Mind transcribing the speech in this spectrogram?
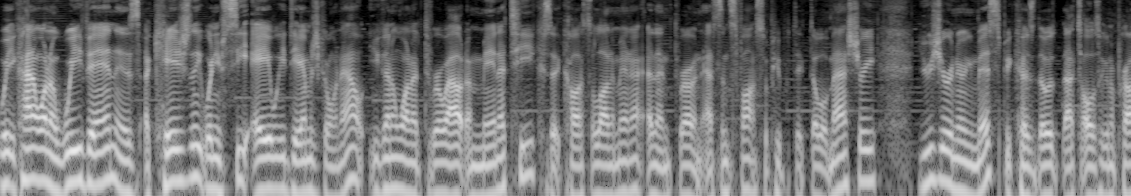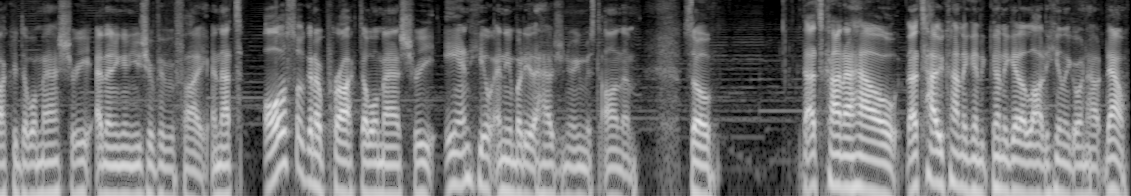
what you kind of want to weave in is occasionally when you see AoE damage going out, you're going to want to throw out a mana tea because it costs a lot of mana and then throw an essence font so people take double mastery. Use your renewing mist because those, that's also going to proc your double mastery and then you're going to use your vivify and that's also going to proc double mastery and heal anybody that has renewing mist on them. So that's kind of how that's how you're kind of going to get a lot of healing going out. Now,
